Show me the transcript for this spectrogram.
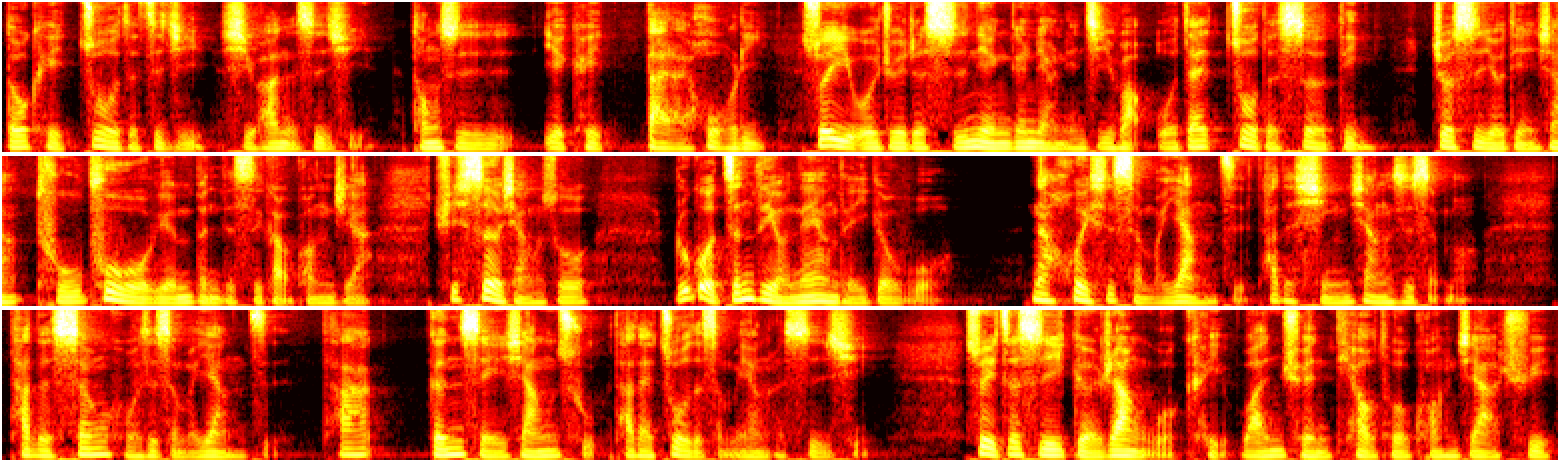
都可以做着自己喜欢的事情，同时也可以带来获利？所以我觉得十年跟两年计划，我在做的设定就是有点像突破我原本的思考框架，去设想说，如果真的有那样的一个我，那会是什么样子？他的形象是什么？他的生活是什么样子？他跟谁相处？他在做着什么样的事情？所以这是一个让我可以完全跳脱框架去。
